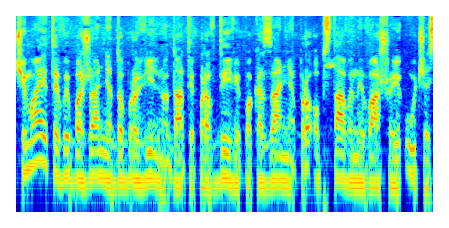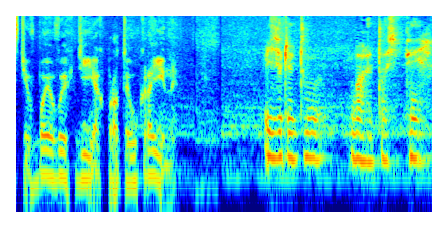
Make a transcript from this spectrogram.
Чи маєте ви бажання добровільно дати правдиві показання про обставини вашої участі в бойових діях проти України? 이전에도 말했다시피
